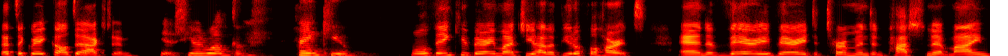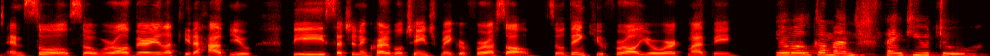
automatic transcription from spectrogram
That's a great call to action. Yes, you're welcome. Thank you. Well, thank you very much. You have a beautiful heart and a very, very determined and passionate mind and soul. So we're all very lucky to have you be such an incredible change maker for us all. So thank you for all your work, Madhvi. You're welcome, and thank you too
